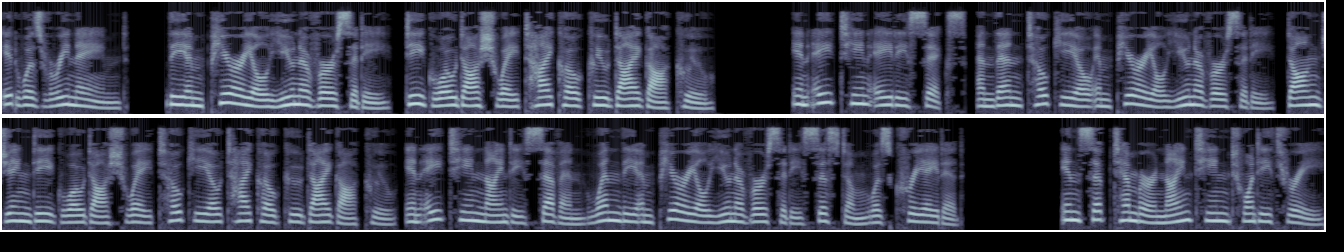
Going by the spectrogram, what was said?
It was renamed, the Imperial University, Diguodashue Taikoku Daigaku, in 1886, and then Tokyo Imperial University, Dongjing Diguodashue Tokyo Taikoku Daigaku. In 1897 when the Imperial University system was created. In September 1923,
